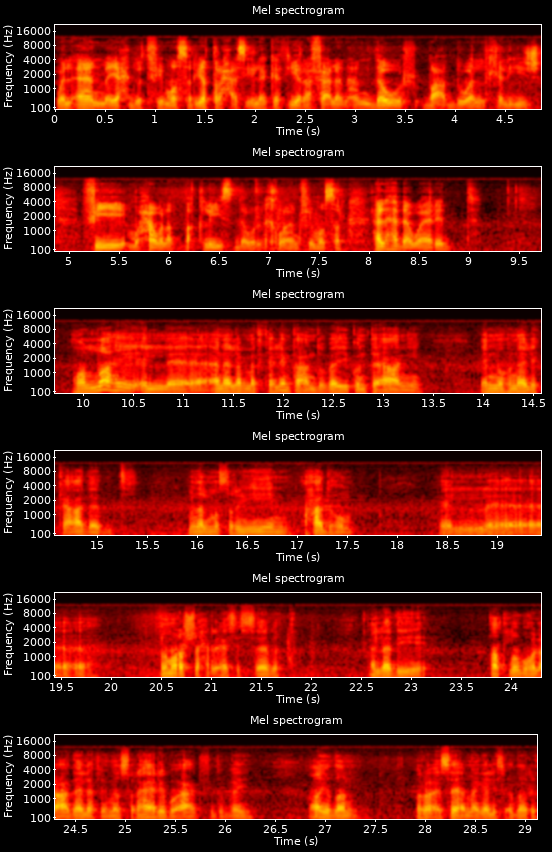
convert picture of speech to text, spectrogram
والآن ما يحدث في مصر يطرح أسئلة كثيرة فعلا عن دور بعض دول الخليج في محاولة تقليص دور الإخوان في مصر هل هذا وارد؟ والله أنا لما تكلمت عن دبي كنت أعني أنه هنالك عدد من المصريين أحدهم المرشح الرئاسي السابق الذي تطلبه العدالة في مصر هارب وقاعد في دبي. أيضا رؤساء مجالس إدارة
